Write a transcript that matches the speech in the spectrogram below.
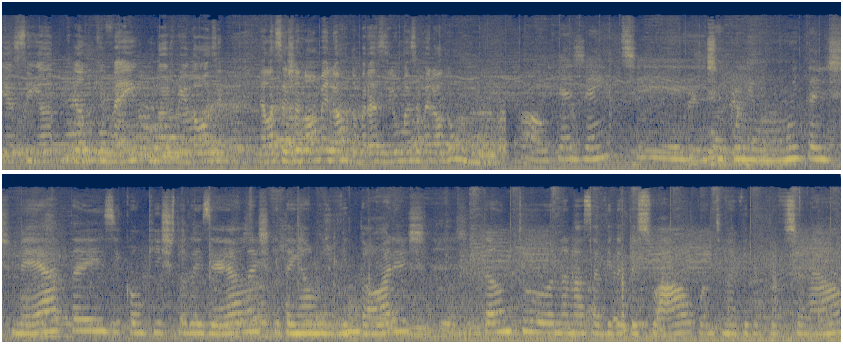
E assim, ano que vem, em 2012, ela seja não a melhor do Brasil, mas a melhor do mundo. Que a gente estipule muitas metas e conquiste todas elas, que tenhamos vitórias, tanto na nossa vida pessoal quanto na vida profissional.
